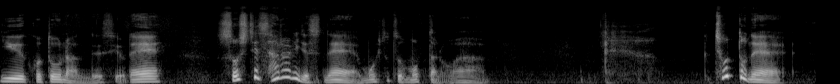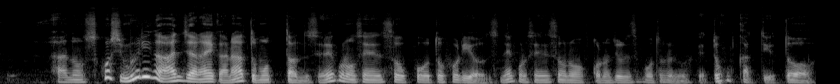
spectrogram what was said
いうことなんですよね。そしてさらにですねもう一つ思ったのはちょっとねあの少し無理があるんじゃないかなと思ったんですよね。この戦争ポートフォリオですね。この戦争のこの情熱ポートフォリオどこかっていうと、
